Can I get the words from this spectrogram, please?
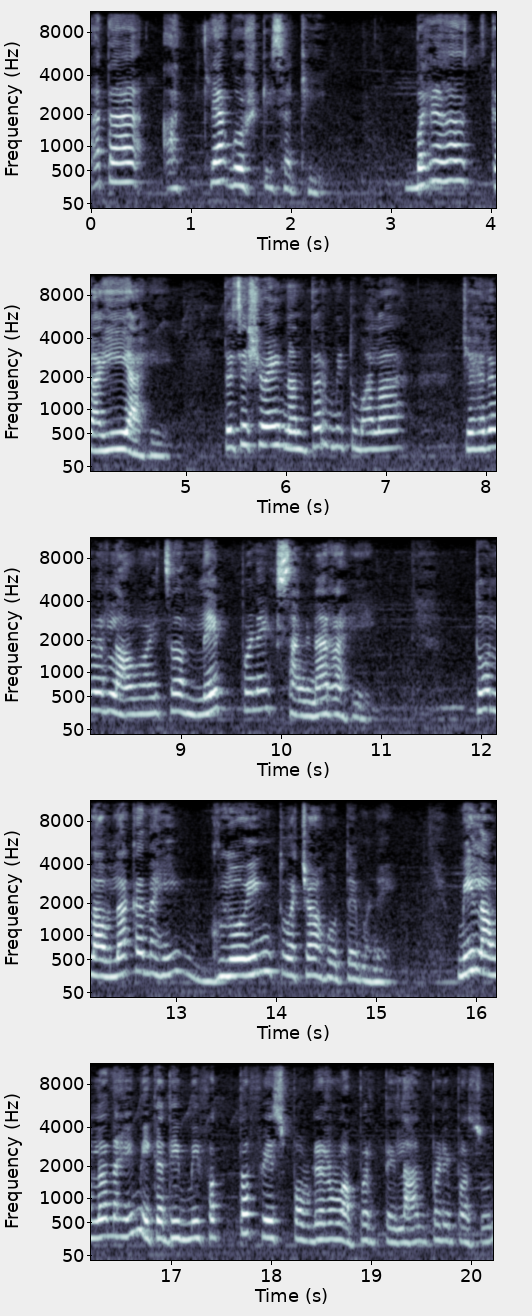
आता आतल्या गोष्टीसाठी बऱ्याच काही आहे. त्याच्याशिवाय नंतर मी तुम्हाला चेहऱ्यावर लावायचा लेप पण एक सांगणार आहे. तो लावला का नाही? ग्लोईंग त्वचा होते म्हणे. मी लावला नाही मी कधी मी फक्त फेस पावडर वापरते लहानपणीपासून.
